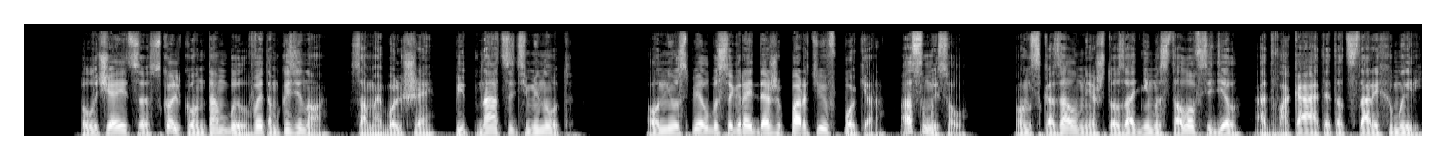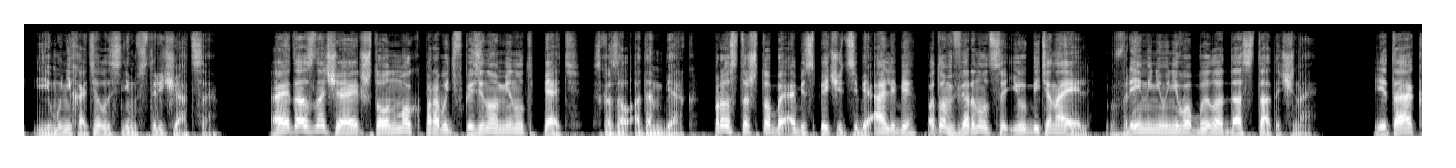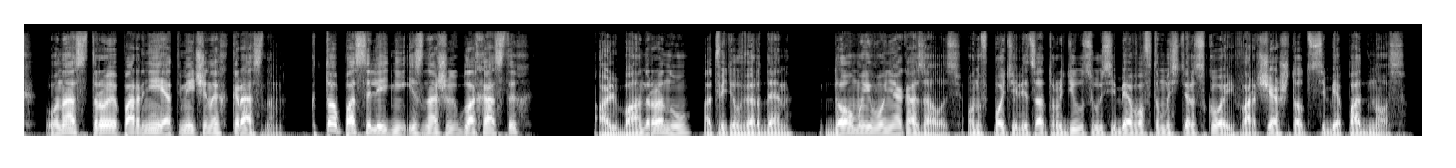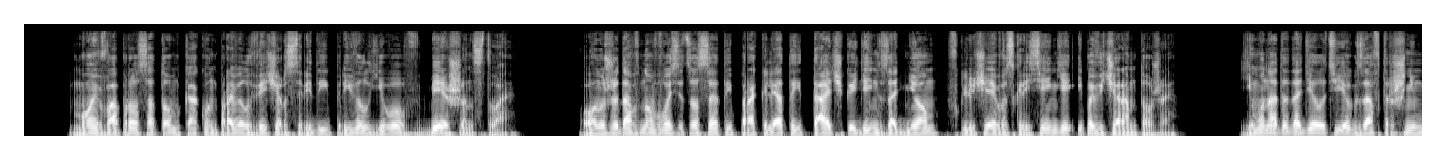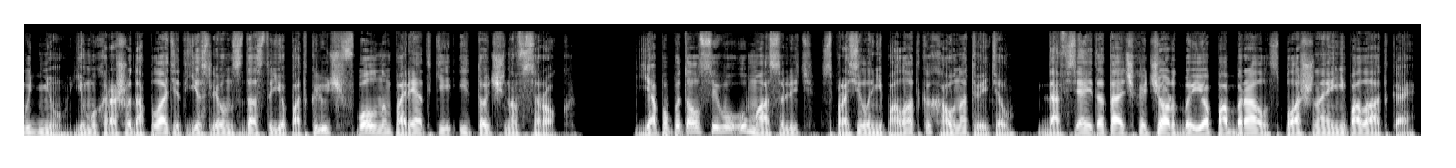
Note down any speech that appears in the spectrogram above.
Получается, сколько он там был, в этом казино? Самое большее — пятнадцать минут. Он не успел бы сыграть даже партию в покер. А смысл? Он сказал мне, что за одним из столов сидел адвокат, этот старый хмырь, и ему не хотелось с ним встречаться. «А это означает, что он мог пробыть в казино минут пять», — сказал Адамберг. «Просто чтобы обеспечить себе алиби, потом вернуться и убить Анаэль. Времени у него было достаточно. Итак, у нас трое парней, отмеченных красным. Кто последний из наших блохастых?» «Альбан Рану», — ответил Верден. Дома его не оказалось. Он в поте лица трудился у себя в автомастерской, ворча что-то себе под нос. Мой вопрос о том, как он провел вечер среды, привел его в бешенство. Он уже давно возится с этой проклятой тачкой день за днем, включая воскресенье и по вечерам тоже. Ему надо доделать ее к завтрашнему дню, ему хорошо доплатят, если он сдаст ее под ключ в полном порядке и точно в срок. Я попытался его умаслить, спросил о неполадках, а он ответил. «Да вся эта тачка, черт бы ее побрал, сплошная неполадка.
